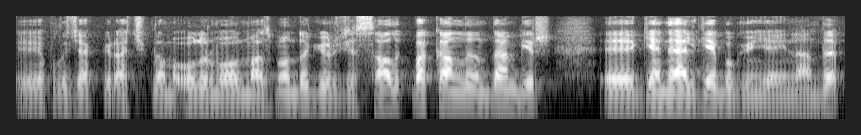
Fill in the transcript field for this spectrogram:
e, yapılacak bir açıklama olur mu olmaz mı onu da göreceğiz. Sağlık Bakanlığı'ndan bir e, genelge bugün yayınlandı.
